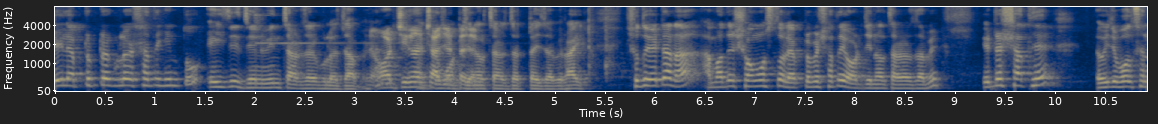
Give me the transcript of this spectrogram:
এই ল্যাপটপটাগুলোর সাথে কিন্তু এই যে জেনুইন চার্জারগুলো যাবে অরিজিনাল চার্জারটা অরিজিনাল চার্জারটাই যাবে। রাইট শুধু এটা না আমাদের সমস্ত ল্যাপটপের সাথে অরিজিনাল চার্জার যাবে। এটার সাথে ওই যে বলছেন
